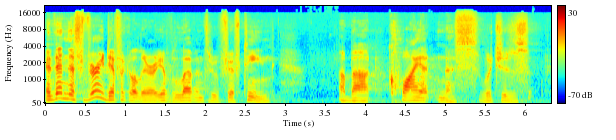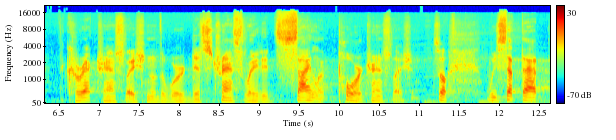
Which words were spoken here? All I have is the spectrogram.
And then this very difficult area of 11 through 15 about quietness, which is the correct translation of the word that's translated silent, poor translation. So we set that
